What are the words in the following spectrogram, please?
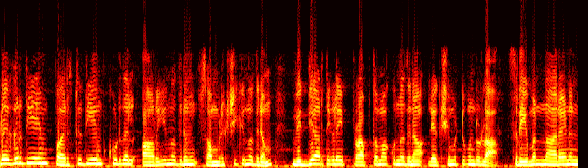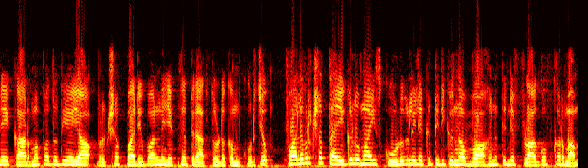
പ്രകൃതിയെയും പരിസ്ഥിതിയെയും കൂടുതൽ അറിയുന്നതിനും സംരക്ഷിക്കുന്നതിനും വിദ്യാർത്ഥികളെ പ്രാപ്തമാക്കുന്നതിന് ലക്ഷ്യമിട്ടുകൊണ്ടുള്ള ശ്രീമൻ നാരായണന്റെ കർമ്മ പദ്ധതിയായ വൃക്ഷപരിപാലന യജ്ഞത്തിന് തുടക്കം കുറിച്ചു. ഫലവൃക്ഷ തൈകളുമായി സ്കൂളുകളിലേക്ക് തിരിക്കുന്ന വാഹനത്തിന്റെ ഫ്ളാഗ് ഓഫ് കർമ്മം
